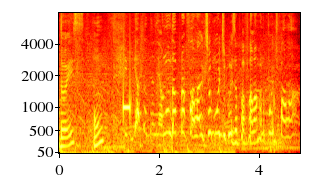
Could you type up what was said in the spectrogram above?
2, 1. Obrigada, Daniel. Não dá pra falar. Eu tinha um monte de coisa pra falar, mas não pode falar.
